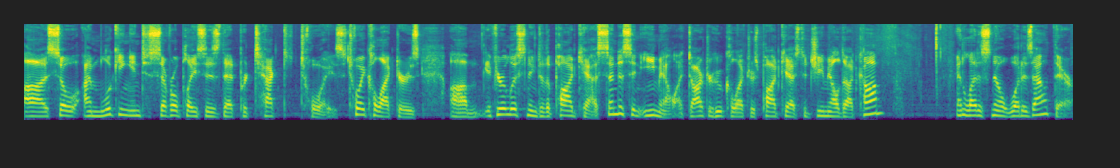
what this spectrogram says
Uh, so I'm looking into several places that protect toys, toy collectors. Um, if you're listening to the podcast, send us an email at Doctor Who Collectors Podcast at gmail.com and let us know what is out there.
